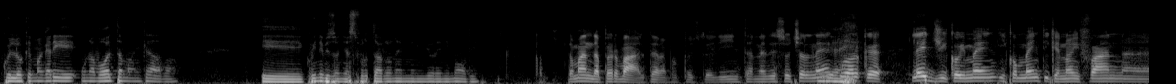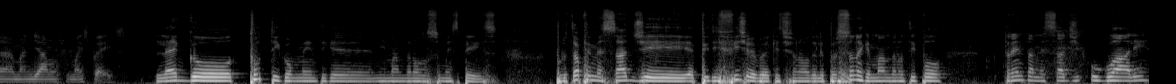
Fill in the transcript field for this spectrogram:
quello che magari una volta mancava, e quindi bisogna sfruttarlo nel migliore dei modi. Domanda per Walter a proposito di internet e social network. Leggi coi men- i commenti che noi fan eh, mandiamo su MySpace. Leggo tutti i commenti che mi mandano su MySpace. Purtroppo i messaggi è più difficile perché ci sono delle persone che mandano tipo 30 messaggi uguali,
